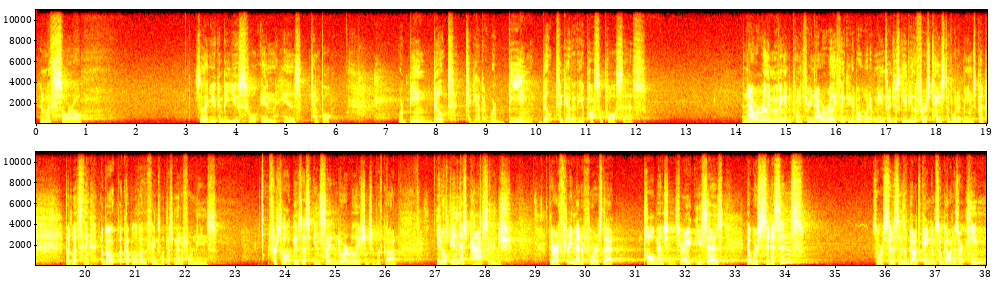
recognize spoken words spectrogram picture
and with sorrow so that you can be useful in His temple. We're being built together. We're being built together, the Apostle Paul says. And now we're really moving into point three. Now we're really thinking about what it means. I just gave you the first taste of what it means, but, but let's think about a couple of other things, what this metaphor means. First of all, it gives us insight into our relationship with God. You know, in this passage, there are three metaphors that Paul mentions, right? He says that we're citizens, so we're citizens of God's kingdom, so God is our king.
